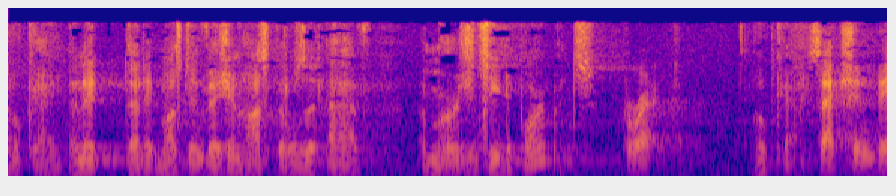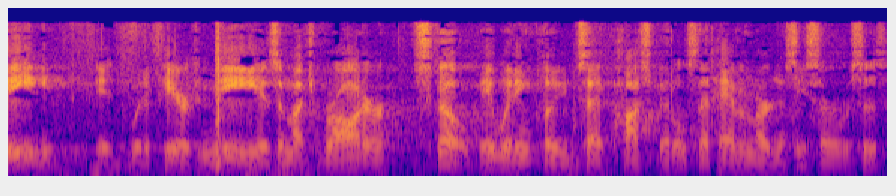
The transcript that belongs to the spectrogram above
Okay. Then it, then it must envision hospitals that have emergency departments. Correct. Okay. Section B, it would appear to me, is a much broader scope. It would include hospitals that have emergency services.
